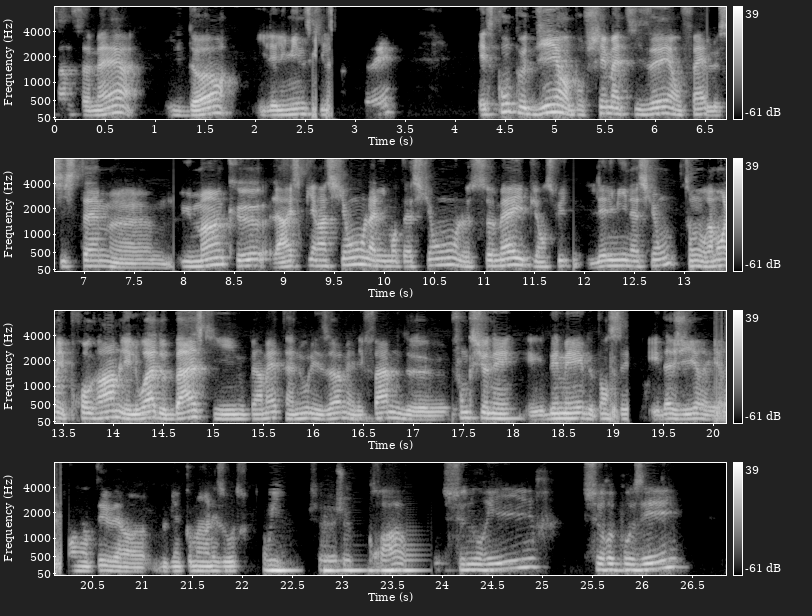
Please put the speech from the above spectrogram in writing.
sein de sa mère, il dort, il élimine ce qu'il a. Est-ce qu'on peut dire, pour schématiser en fait le système euh, humain, que la respiration, l'alimentation, le sommeil, puis ensuite l'élimination sont vraiment les programmes, les lois de base qui nous permettent à nous, les hommes et les femmes, de fonctionner et d'aimer, de penser et d'agir et d'orienter vers euh, le bien commun les autres? Oui, je, crois. Se nourrir, se reposer,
